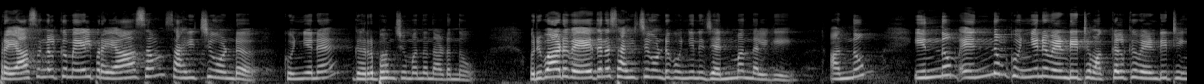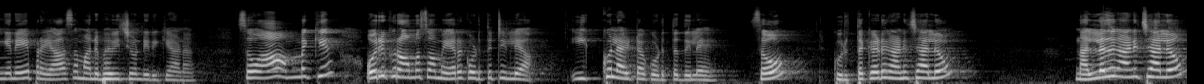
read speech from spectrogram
പ്രയാസങ്ങൾക്ക് മേൽ പ്രയാസം സഹിച്ചുകൊണ്ട് കുഞ്ഞിന് ഗർഭം ചുമന്ന് നടന്നു. ഒരുപാട് വേദന സഹിച്ചുകൊണ്ട് കുഞ്ഞിന് ജന്മം നൽകി. അന്നും ഇന്നും എന്നും കുഞ്ഞിന് വേണ്ടിയിട്ട് മക്കൾക്ക് വേണ്ടിയിട്ട് ഇങ്ങനെ പ്രയാസം അനുഭവിച്ചുകൊണ്ടിരിക്കുകയാണ്. സോ ആ അമ്മയ്ക്ക് ഒരു ക്രോമസോം ഏറെ കൊടുത്തിട്ടില്ല. ഈക്വൽ ആയിട്ടാണ് കൊടുത്തത് അല്ലേ സോ കുരുത്തക്കേട് കാണിച്ചാലോ നല്ലത് കാണിച്ചാലോ?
